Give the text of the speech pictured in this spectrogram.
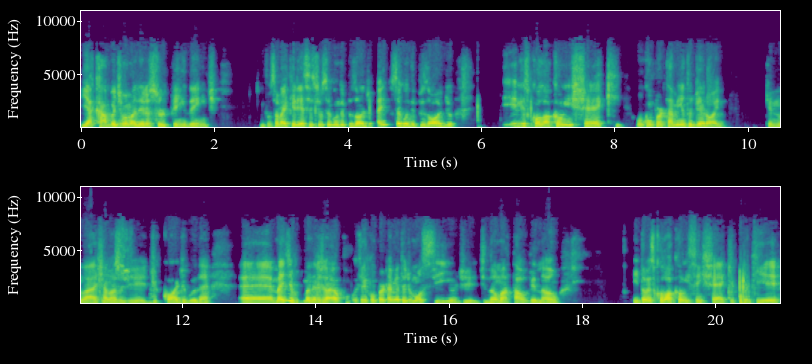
e acaba de uma maneira surpreendente então você vai querer assistir o segundo episódio. Aí no segundo episódio, eles colocam em xeque o comportamento de herói, que lá é chamado de, de código, né? É, mas de maneira geral, é aquele comportamento de mocinho, de, de não matar o vilão. Então eles colocam isso em xeque, porque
